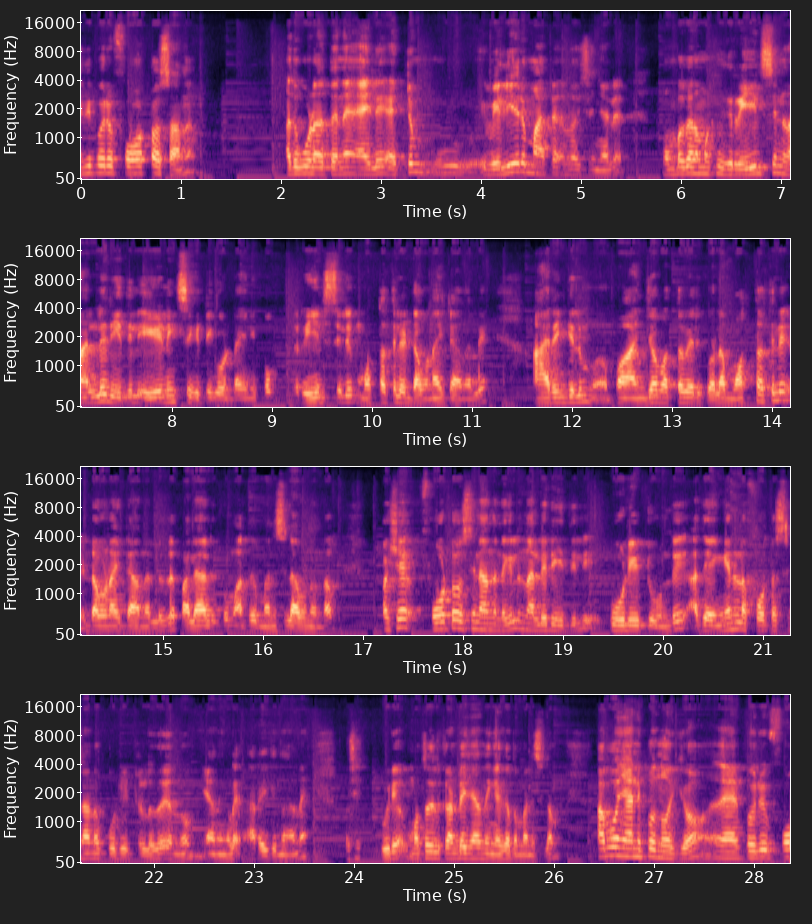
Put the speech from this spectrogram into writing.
ഇതിപ്പോൾ ഒരു ഫോട്ടോസാണ് അതുകൂടാതെ തന്നെ അതിൽ ഏറ്റവും വലിയൊരു മാറ്റം എന്ന് വെച്ച് കഴിഞ്ഞാൽ മുമ്പൊക്കെ നമുക്ക് റീൽസിന് നല്ല രീതിയിൽ ഏണിങ്സ് കിട്ടിക്കൊണ്ട് ഇനിയിപ്പം റീൽസിൽ മൊത്തത്തിൽ ഡൗൺ ആയിട്ടാണെന്നുള്ളത് ആരെങ്കിലും ഇപ്പോൾ അഞ്ചോ പത്തോ പേർക്കോ അല്ല മൊത്തത്തിൽ ഡൗൺ ആയിട്ടാണെന്നുള്ളത് പലർക്കും അത് മനസ്സിലാവുന്നുണ്ടാവും. പക്ഷേ ഫോട്ടോസിനാണെന്നുണ്ടെങ്കിൽ നല്ല രീതിയിൽ കൂടിയിട്ടുമുണ്ട് അത് എങ്ങനെയുള്ള ഫോട്ടോസിനാണ് കൂടിയിട്ടുള്ളത് എന്നും ഞാൻ നിങ്ങളെ അറിയിക്കുന്നതാണ്. പക്ഷേ ഒരു മൊത്തത്തിൽ കണ്ടു കഴിഞ്ഞാൽ നിങ്ങൾക്കത് മനസ്സിലാവും. അപ്പോൾ ഞാനിപ്പോൾ നോക്കിയോ ഇപ്പോൾ ഒരു ഫോ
